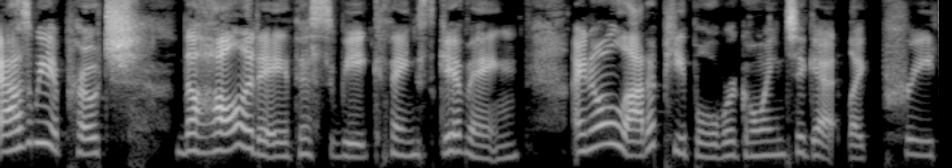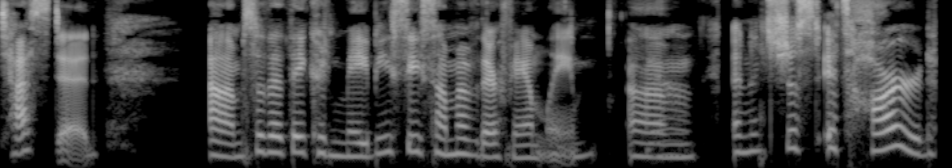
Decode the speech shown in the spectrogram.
As we approach the holiday this week, Thanksgiving, I know a lot of people were going to get like pre tested. Um, so that they could maybe see some of their family. Um, yeah. And it's just, it's hard.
